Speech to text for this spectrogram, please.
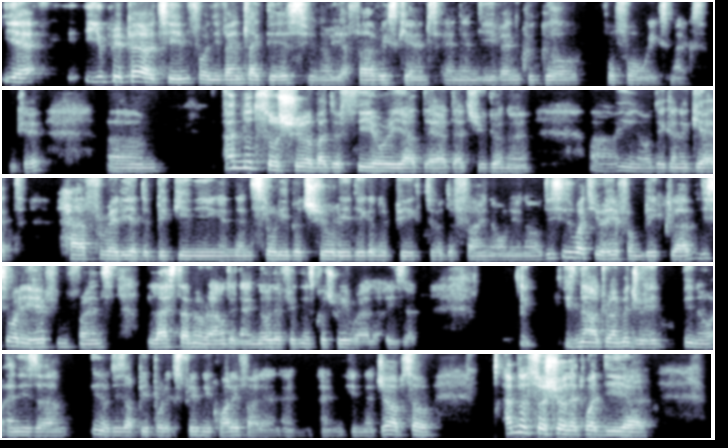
yeah, you prepare a team for an event like this, you know, you have five weeks camps, and then the event could go for four weeks max. Okay. Um, I'm not so sure about the theory out there that you're gonna, uh, you know, they're gonna get half ready at the beginning and then slowly but surely they're going to pick to the final you know this is what you hear from big club this is what you hear from france last time around and i know the fitness coach really well he's a he's now at real madrid you know and he's um you know these are people extremely qualified and, and, and in the job so i'm not so sure that what the uh,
